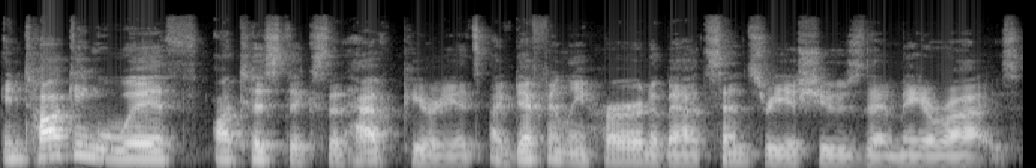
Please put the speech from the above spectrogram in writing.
in talking with autistics that have periods, I've definitely heard about sensory issues that may arise.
